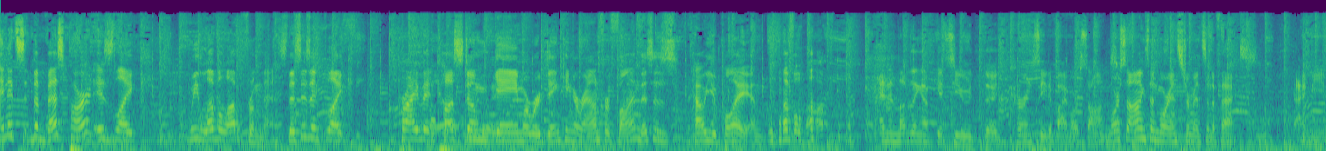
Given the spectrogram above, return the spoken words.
And it's the best part is like we level up from this. This isn't like private custom game where we're dinking around for fun. This is how you play and level up. And then leveling up gets you the currency to buy more songs. More songs and more instruments and effects. I mean,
